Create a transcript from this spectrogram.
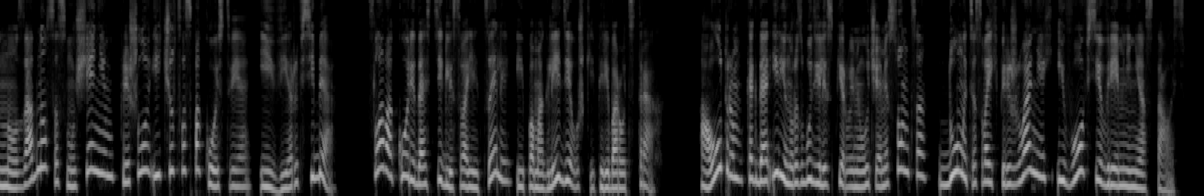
Но заодно со смущением пришло и чувство спокойствия, и веры в себя. Слова Кори достигли своей цели и помогли девушке перебороть страх. А утром, когда Ирину разбудили с первыми лучами солнца, думать о своих переживаниях и вовсе времени не осталось.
